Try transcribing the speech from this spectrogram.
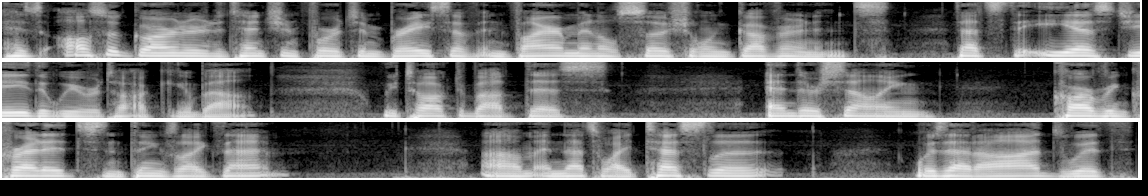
has also garnered attention for its embrace of environmental, social, and governance. That's the ESG that we were talking about. We talked about this, and they're selling carbon credits and things like that. Um, and that's why Tesla was at odds with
